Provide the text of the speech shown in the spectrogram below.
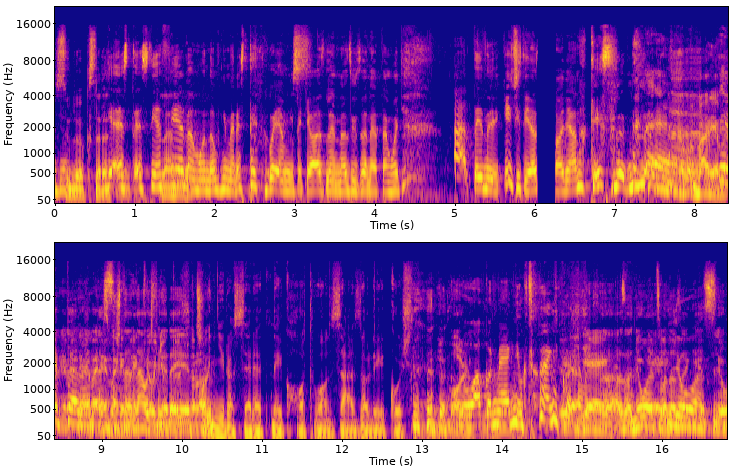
szülők szeretnek Igen, ezt, ezt ilyen lenni. félben mondom ki, mert ez tényleg olyan, mint hogyha az lenne az üzenetem, hogy hát én egy kicsit ilyen anyának készülök, de nem. nem. Várja, várja, most várja, nehogy félreértsük. Annyira szeretnék 60 százalékos Jó, akkor megnyugtam, megnyugtam. Az a 80 az jó, egész jó.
